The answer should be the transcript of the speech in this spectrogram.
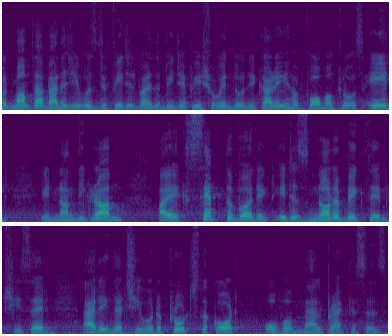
But Mamata Banerjee was defeated by the BJP Suvendu Adhikari, her former close aide in Nandigram. I accept the verdict. It is not a big thing, she said, adding that she would approach the court over malpractices.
